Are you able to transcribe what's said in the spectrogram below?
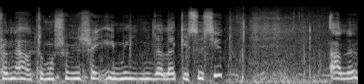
про нього, тому що він ще і мій недалекий сусід, але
